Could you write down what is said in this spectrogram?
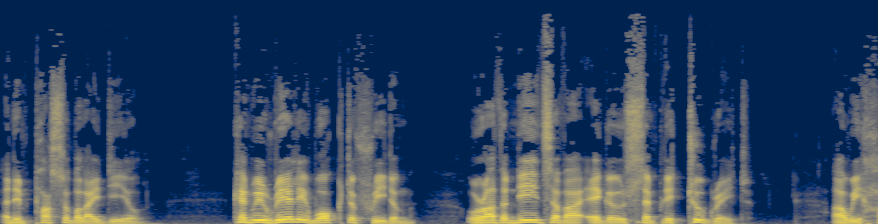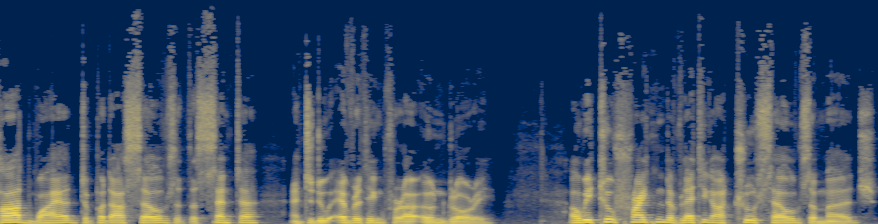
an impossible ideal? Can we really walk to freedom, or are the needs of our egos simply too great? Are we hardwired to put ourselves at the center and to do everything for our own glory? Are we too frightened of letting our true selves emerge?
